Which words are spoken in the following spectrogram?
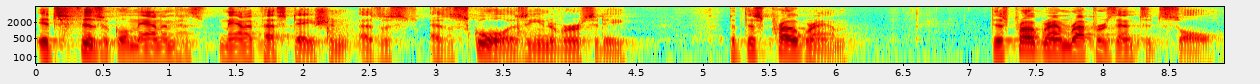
its physical manifest manifestation as a, as a school, as a university. But this program, this program represents its soul.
